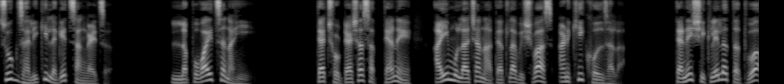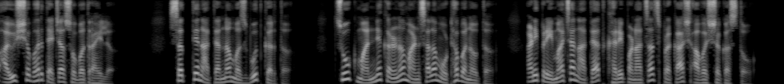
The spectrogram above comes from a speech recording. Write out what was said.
चूक झाली की लगेच सांगायचं. लपवायचं नाही. त्या छोट्याशा सत्याने आई मुलाच्या नात्यातला विश्वास आणखी खोल झाला. त्याने शिकलेलं तत्व आयुष्यभर त्याच्यासोबत राहिलं. सत्य नात्यांना मजबूत करतं. चूक मान्य करणं माणसाला मोठं बनवतं आणि प्रेमाच्या नात्यात खरेपणाचाच प्रकाश आवश्यक असतो.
